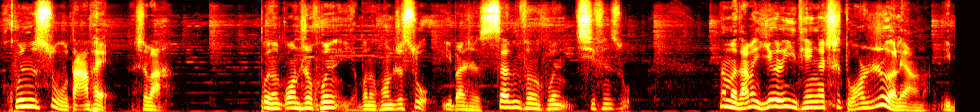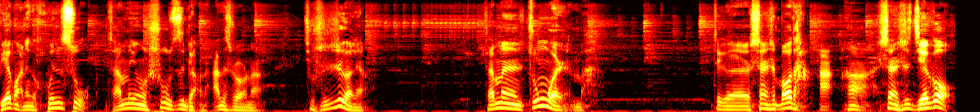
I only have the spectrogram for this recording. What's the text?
荤素搭配是吧？不能光吃荤，也不能光吃素，一般是三分荤，七分素。那么咱们一个人一天应该吃多少热量呢？你别管那个荤素，咱们用数字表达的时候呢，就是热量。咱们中国人吧，这个膳食宝塔啊，膳食结构，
